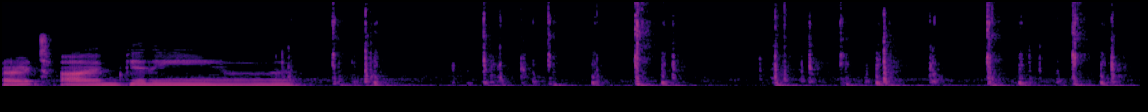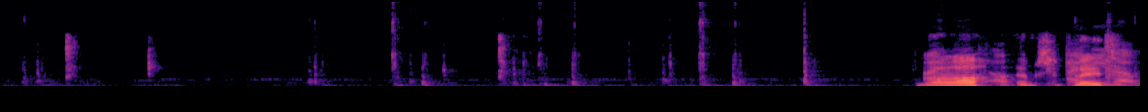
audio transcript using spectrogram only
Alright, I'm getting... I need oh, a- empty I plate. need, a,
